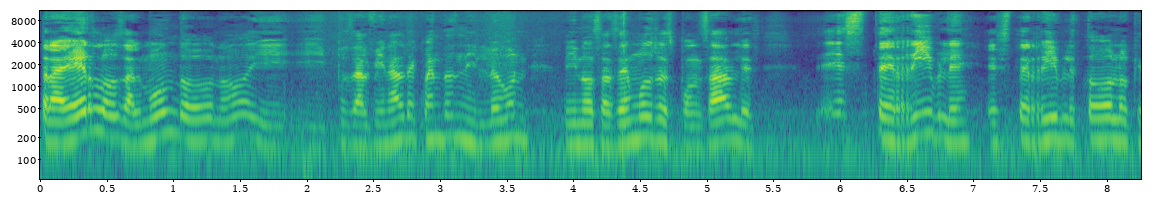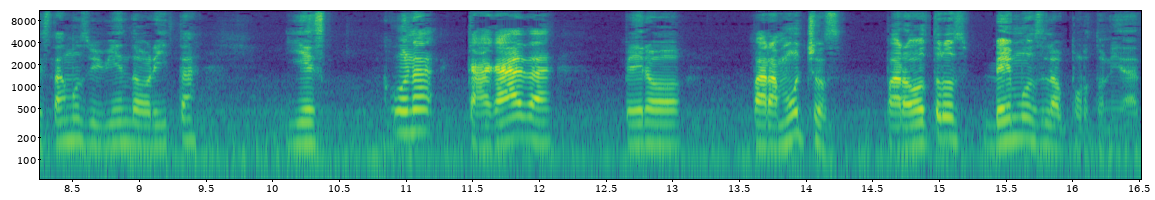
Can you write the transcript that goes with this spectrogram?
traerlos al mundo, ¿no? Y, y, pues al final de cuentas ni luego ni nos hacemos responsables es terrible, es terrible todo lo que estamos viviendo ahorita. Y es una cagada, pero para muchos, para otros vemos la oportunidad.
